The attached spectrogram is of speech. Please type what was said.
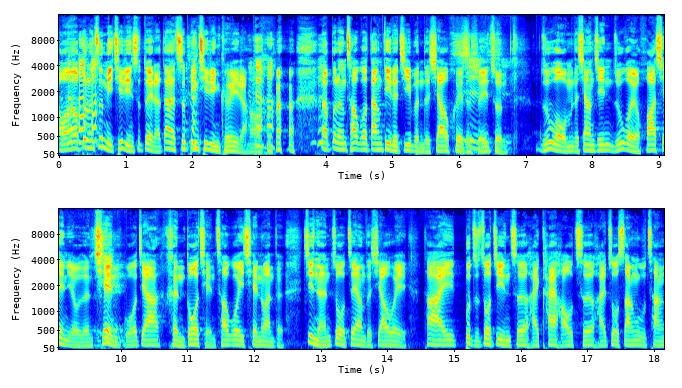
哦，不能吃米其林是对的，但是吃冰淇淋可以了哈。那不能超过当地的基本的消费的水准。如果我们的乡亲如果有发现有人欠国家很多钱，超过一千万的，竟然做这样的消费，他还不止坐自行车，还开豪车，还坐商务舱。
